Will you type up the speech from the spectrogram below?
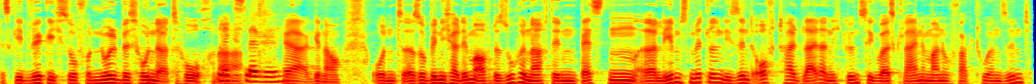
das geht wirklich so von 0 bis 100 hoch. Ne? Next Level. Ja, genau. Und äh, so bin ich halt immer auf der Suche nach den besten äh, Lebensmitteln. Die sind oft halt leider nicht günstig, weil es kleine Manufakturen sind.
